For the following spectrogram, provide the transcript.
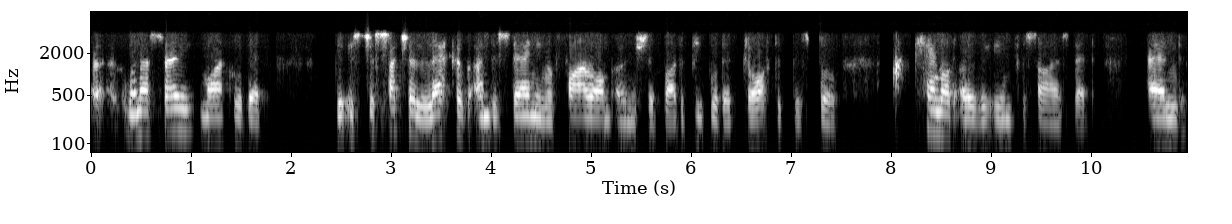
Uh, when I say, Michael, that there is just such a lack of understanding of firearm ownership by the people that drafted this bill, I cannot overemphasize that. And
